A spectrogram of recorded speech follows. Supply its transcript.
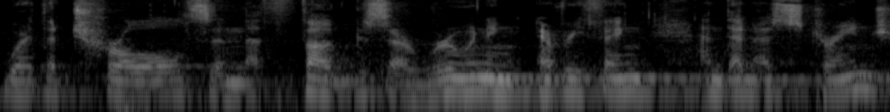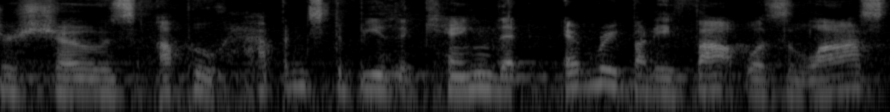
where the trolls and the thugs are ruining everything, and then a stranger shows up who happens to be the king that everybody thought was lost,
